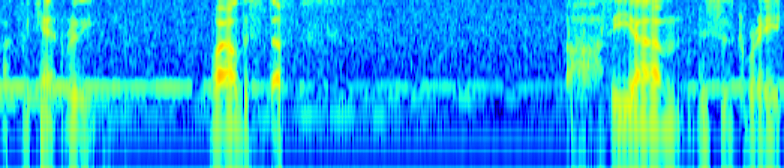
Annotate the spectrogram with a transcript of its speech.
Fuck, we can't really buy all this stuff. Oh, the um, this is great.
